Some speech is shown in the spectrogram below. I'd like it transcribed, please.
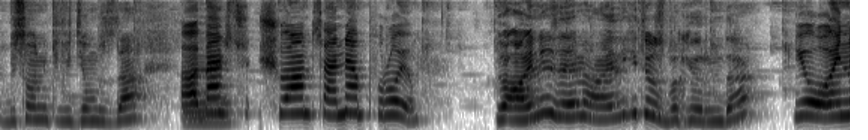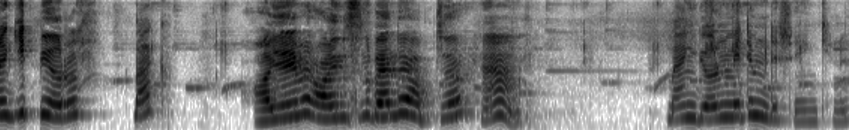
bir sonraki videomuzda Aa, e, ben şu an senden proyum. Yo aynıyız Eymen aynı gidiyoruz bakıyorum da. Yo oyuna gitmiyoruz. Bak. Ay Eymen aynısını ben de yaptım. Ha. Ben görmedim de seninkini.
